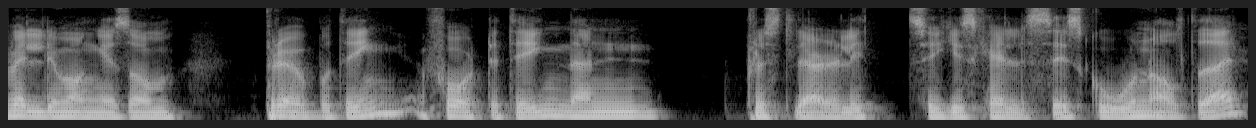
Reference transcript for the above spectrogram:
veldig mange som prøver på ting, får til ting. Er, plutselig er det litt psykisk helse i skolen, alt det der.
